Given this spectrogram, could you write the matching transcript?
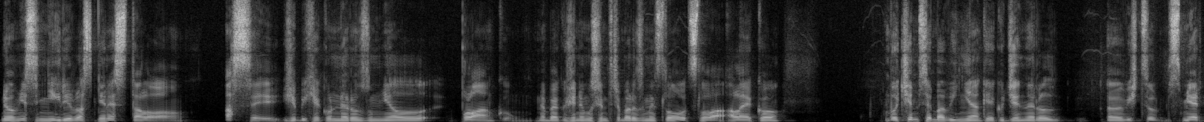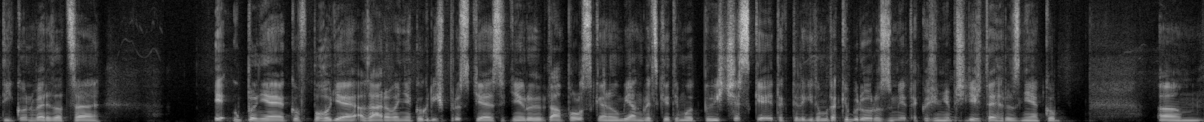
Nebo mně se nikdy vlastně nestalo asi, že bych jako nerozuměl Polánku. Nebo jako, že nemusím třeba rozumět slovo od slova, ale jako o čem se baví nějaký jako general, eh, víš co, směr té konverzace, je úplně jako v pohodě a zároveň jako když prostě se tě někdo zeptá polské a neumí anglicky, ty mu odpovíš česky, tak ty lidi tomu taky budou rozumět. Jakože mně přijde, že to je hrozně jako um,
